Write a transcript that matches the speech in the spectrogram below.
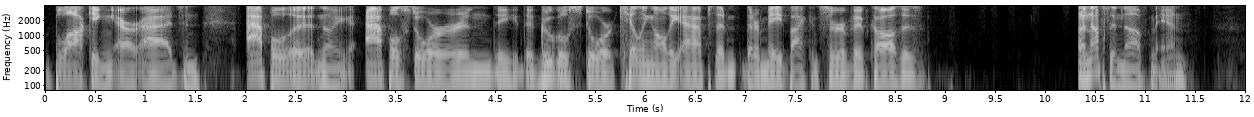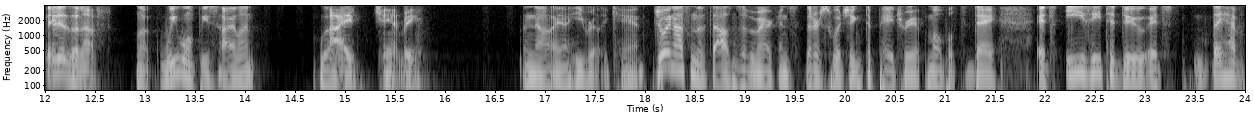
blocking our ads, and Apple, uh, no, Apple Store and the, the Google Store killing all the apps that that are made by conservative causes. Enough's enough, man. It is enough. Look, we won't be silent. Will? I can't be. No, yeah, he really can't. Join us in the thousands of Americans that are switching to Patriot Mobile today. It's easy to do. It's they have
